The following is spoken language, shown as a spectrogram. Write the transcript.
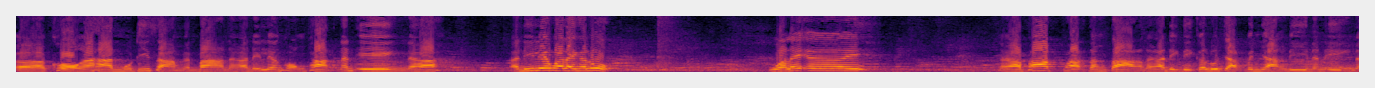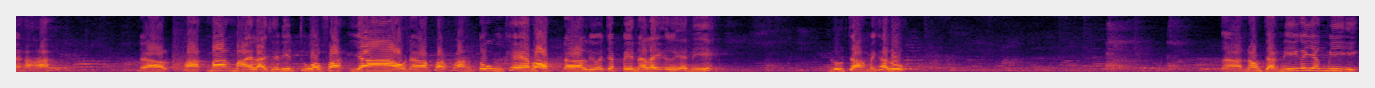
เออของอาหารหมู่ที่ 3 กันบ้างนะคะ ในเรื่องของผักนั่นเองนะคะ อันนี้เรียกว่าอะไรคะลูกหัวอะไรเอ่ยนะคะภาพผักต่างๆนะคะ เด็กๆก็รู้จักเป็นอย่างดีนั่นเองนะคะนะคะผักมากมายหลายชนิดถั่วฝักยาวนะคะผักพางตุ้งแครอทนะคะหรือว่าจะเป็นอะไรเอ่ยอันนี้ รู้จักไหมคะลูกอา นอกจากนี้ก็ยังมีอีก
